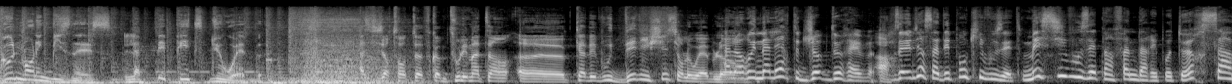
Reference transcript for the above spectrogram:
Good Morning Business, la pépite du web. À 6h39, comme tous les matins, euh, qu'avez-vous déniché sur le web, Laure Alors une alerte job de rêve. Ah. Vous allez me dire ça dépend qui vous êtes. Mais si vous êtes un fan d'Harry Potter, ça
